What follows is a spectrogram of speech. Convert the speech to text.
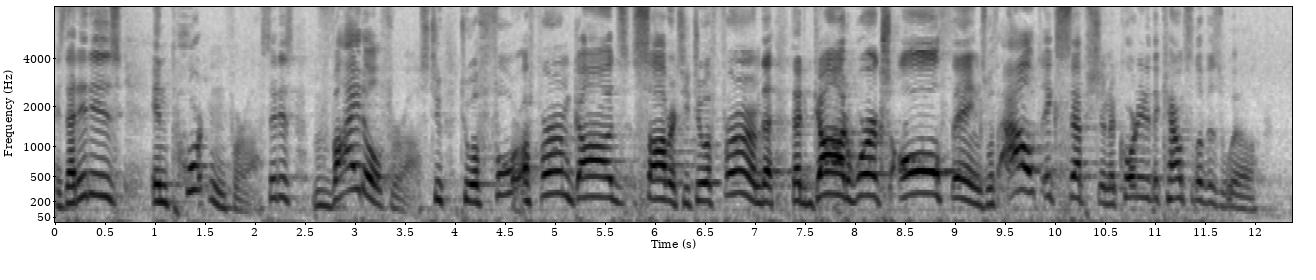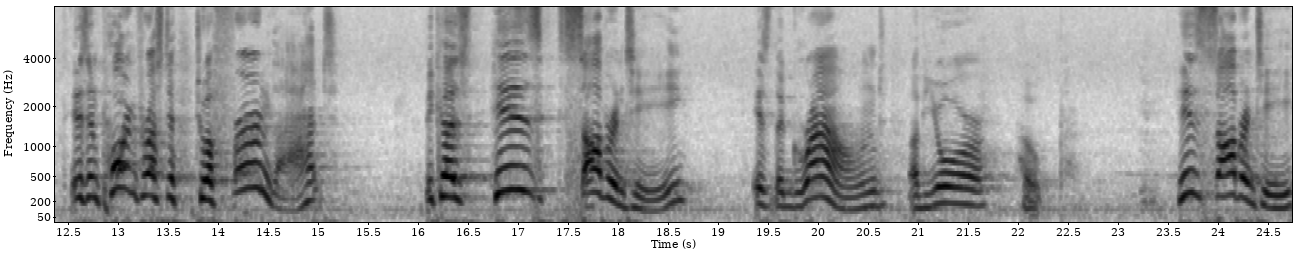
is that it is important for us, it is vital for us to, to affirm God's sovereignty, to affirm that, that God works all things without exception according to the counsel of His will. It is important for us to, to affirm that because His sovereignty is the ground of your hope. His sovereignty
